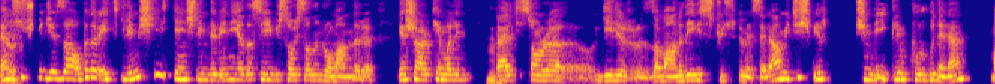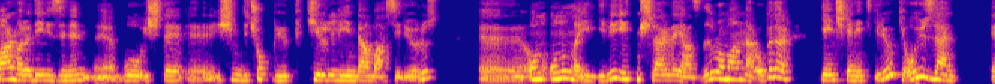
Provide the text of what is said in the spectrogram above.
Yani evet. suç ve ceza o kadar etkilemiş ki ilk gençliğimde beni ya da Sevgi Soysal'ın romanları, Yaşar Kemal'in Hı. belki sonra gelir zamanı Deniz Küstü mesela müthiş bir şimdi iklim kurgu denen Marmara Denizi'nin e, bu işte e, şimdi çok büyük kirliliğinden bahsediyoruz. Ee, on, onunla ilgili 70'lerde yazdığı romanlar o kadar gençken etkiliyor ki o yüzden e,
